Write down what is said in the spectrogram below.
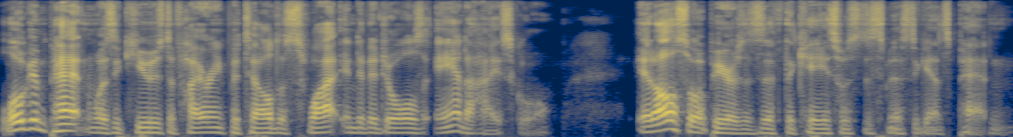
Logan Patton was accused of hiring Patel to SWAT individuals and a high school. It also appears as if the case was dismissed against Patton.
